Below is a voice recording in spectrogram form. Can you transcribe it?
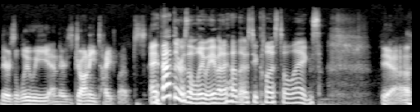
there's Louie, and there's Johnny Tightlips. I thought there was a Louis, but I thought that was too close to legs. Yeah.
